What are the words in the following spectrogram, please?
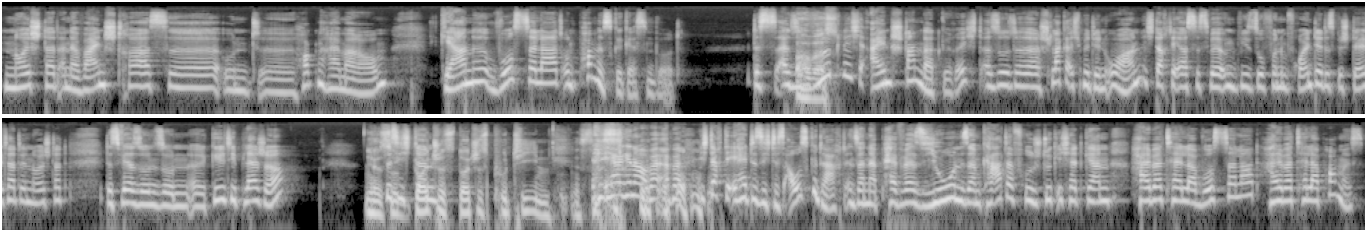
Neustadt an der Weinstraße und äh, Hockenheimer Raum gerne Wurstsalat und Pommes gegessen wird. Das ist also was? wirklich ein Standardgericht. Also da schlacker ich mit den Ohren. Ich dachte erst, es wäre irgendwie so von einem Freund, der das bestellt hat in Neustadt. Das wäre so, so ein äh, Guilty Pleasure. Ja, ist bis so ich dann- deutsches, deutsches Putin. Ja, genau, aber, aber ich dachte, er hätte sich das ausgedacht in seiner Perversion, in seinem Katerfrühstück. Ich hätte gern halber Teller Wurstsalat, halber Teller Pommes.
